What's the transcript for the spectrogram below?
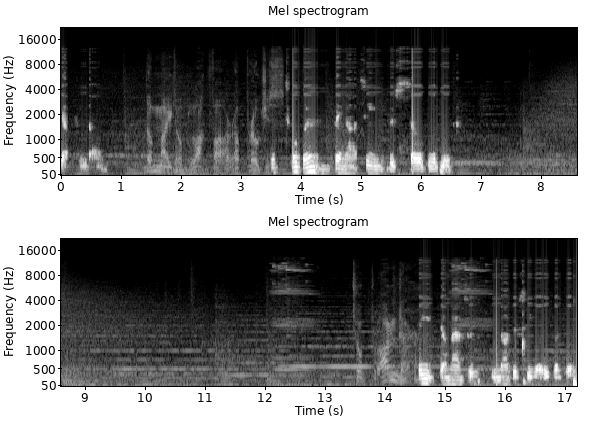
got food on. The might of Lokfar approaches. Just go burn. They not see. They're so oblivious. To plunder. Hey, dumbasses. Do not just see what is like this.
